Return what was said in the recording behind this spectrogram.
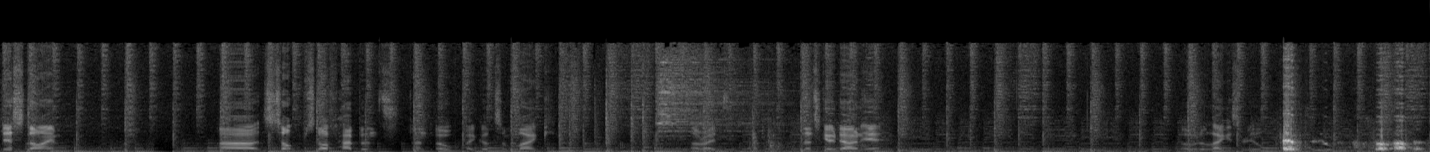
this time uh, some stuff happened and oh I got some lag. Alright, let's go down here. Oh the lag is real. Stuff happened,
